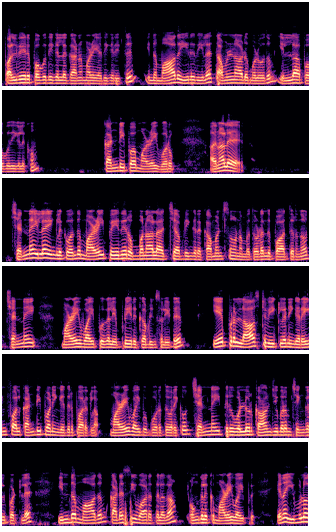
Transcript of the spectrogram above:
பல்வேறு பகுதிகளில் கனமழை அதிகரித்து, இந்த மாத இறுதியில் தமிழ்நாடு முழுவதும் எல்லா பகுதிகளுக்கும் கண்டிப்பாக மழை வரும். அதனால சென்னையில் எங்களுக்கு வந்து மழை பெய்தே ரொம்ப நாள் ஆச்சு அப்படிங்கிற கமெண்ட்ஸும் நம்ம தொடர்ந்து பார்த்துருந்தோம் சென்னை மழை வாய்ப்புகள் எப்படி இருக்குது அப்படின்னு சொல்லிட்டு. ஏப்ரல் லாஸ்ட் வீக்கில் நீங்கள் ரெயின்ஃபால் கண்டிப்பாக நீங்கள் எதிர்பார்க்கலாம். மழை வாய்ப்பு பொறுத்த வரைக்கும் சென்னை, திருவள்ளூர், காஞ்சிபுரம், செங்கல்பட்டில் இந்த மாதம் கடைசி வாரத்தில் தான் உங்களுக்கு மழை வாய்ப்பு. ஏன்னா இவ்வளோ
